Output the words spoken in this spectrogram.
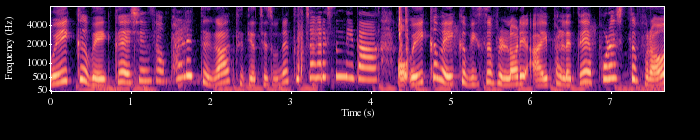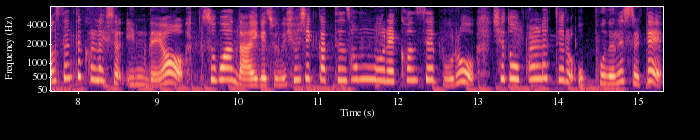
웨이크 메이크의 신상 팔레트가 드디어 제 손에 도착을 했습니다. 어, 웨이크 메이크 Mix Blurring Eye Palette의 Forest Brown Scent Collection인데요. 수고한 나에게 주는 휴식 같은 선물의 컨셉으로 섀도우 팔레트를 오픈을 했을 때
